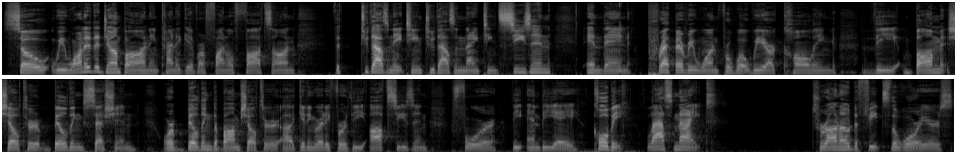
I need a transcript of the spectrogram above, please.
So we wanted to jump on and kind of give our final thoughts on the 2018 2019 season and then prep everyone for what we are calling the bomb shelter building session or building the bomb shelter, uh, getting ready for the off season for the NBA. Colby, last night, Toronto defeats the Warriors.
